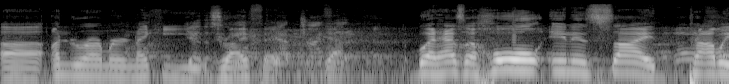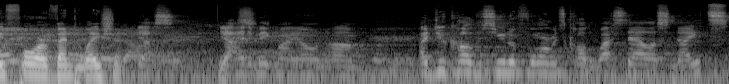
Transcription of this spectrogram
uh, Under Armour Nike dry fit. yeah, but has a hole in his side, probably for ventilation. Yes. Yeah, I had to make my own. Um, I do call this uniform. It's called West Dallas Knights.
